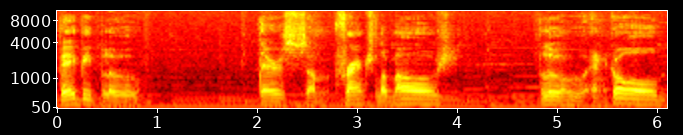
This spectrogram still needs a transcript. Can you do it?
baby blue. There's some French Limoges, blue and gold,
